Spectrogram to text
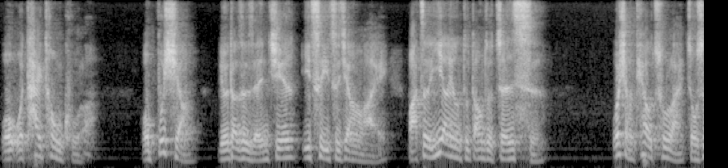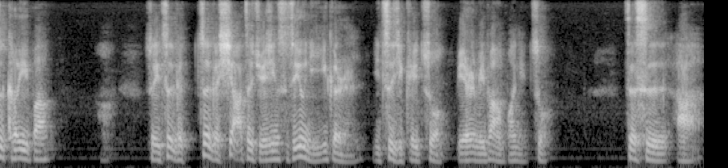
我我太痛苦了，我不想留到这人间一次一次这样来，把这样样都当做真实。我想跳出来，总是可以吧？所以这个这个下这决心是只有你一个人，你自己可以做，别人没办法帮你做。这是啊，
